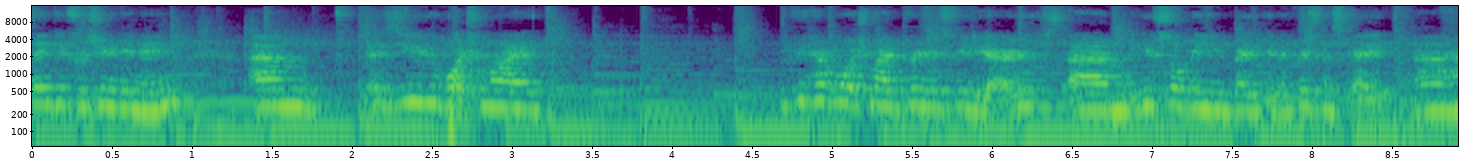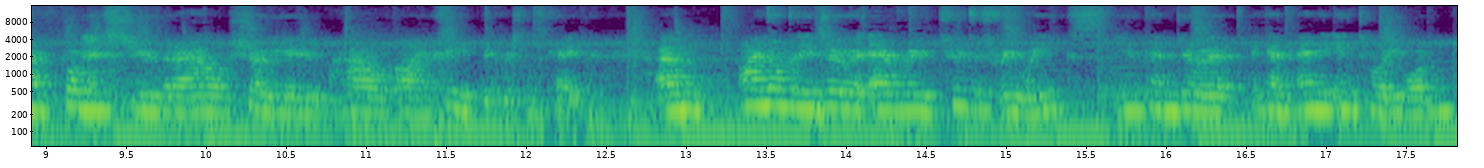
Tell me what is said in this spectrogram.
thank you for tuning in. Um, as you watch my, if you have watched my previous videos, um, you saw me baking a Christmas cake, and I have promised you that I'll show you how I feed the Christmas cake. Um, I normally do it every two to three weeks. You can do it, again, any interval you want,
